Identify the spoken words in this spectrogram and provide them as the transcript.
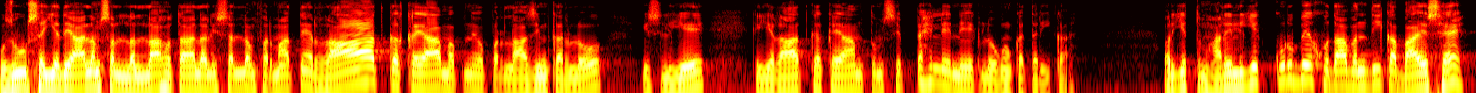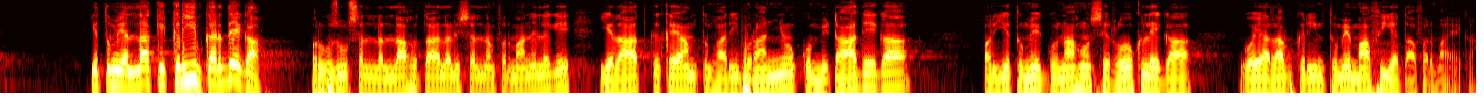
हुजूर सैयद आलम सल्लल्लाहु अलैहि वसल्लम फरमाते हैं रात का क़याम अपने ऊपर लाजिम कर लो इसलिए कि ये रात का क़याम तुमसे पहले नेक लोगों का तरीका है और ये तुम्हारे लिए कुर्ब खुदाबंदी का बायस है ये तुम्हें अल्लाह के करीब कर देगा और हुजूर अलैहि वसल्लम फरमाने लगे, ये रात का क़याम तुम्हारी बुराइयों को मिटा देगा और ये तुम्हें गुनाहों से रोक लेगा। गोया रब करीम तुम्हें माफ़ी अता फरमाएगा।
